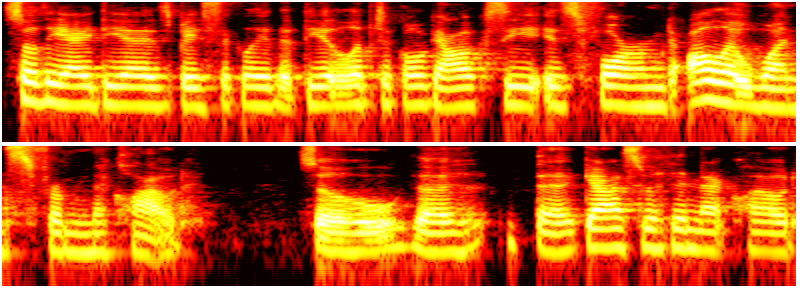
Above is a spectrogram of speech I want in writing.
So the idea is basically that the elliptical galaxy is formed all at once from the cloud. So the, the gas within that cloud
